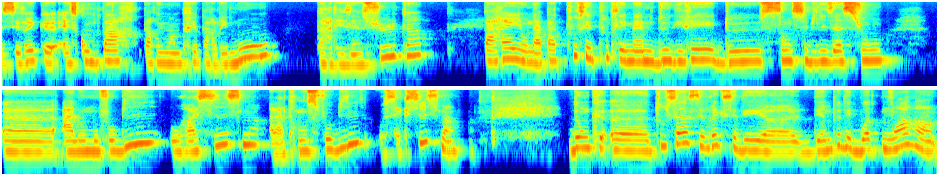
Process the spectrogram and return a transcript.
C'est vrai que est-ce qu'on part par une entrée par les mots par les insultes? Pareil, on n'a pas tous et toutes les mêmes degrés de sensibilisation euh, à l'homophobie, au racisme, à la transphobie, au sexisme. Donc euh, tout ça, c'est vrai que c'est euh, des, un peu des boîtes noires.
